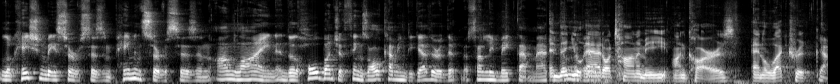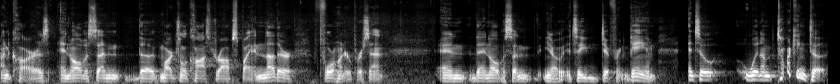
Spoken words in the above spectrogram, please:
location based services and payment services and online and the whole bunch of things all coming together that suddenly make that magic. And then you'll available. add autonomy on cars and electric yeah. on cars, and all of a sudden the marginal cost drops by another 400%. And then all of a sudden, you know, it's a different game. And so when I'm talking to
